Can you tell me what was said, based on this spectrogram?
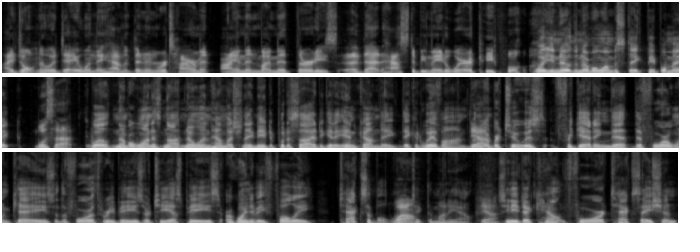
I don't know a day when they haven't been in retirement. I am in my mid 30s. Uh, that has to be made aware to people. Well, you know the number one mistake people make? What's that? Well, number one is not knowing how much they need to put aside to get an income they, they could live on. But Yeah. number two is forgetting that the 401ks or the 403bs or TSPs are going to be fully taxable when Wow. they take the money out. Yeah. So you need to account for taxation,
